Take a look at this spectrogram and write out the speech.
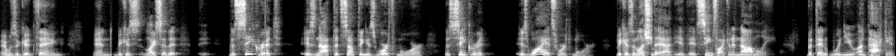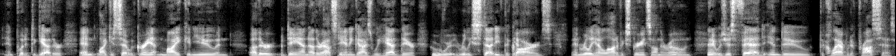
and was a good thing. And because, like I said, that the secret is not that something is worth more. The secret is why it's worth more. Because unless you that, it, it seems like an anomaly. But then when you unpack it and put it together, and like you said, with Grant and Mike and you and other Dan, other outstanding guys we had there who re- really studied the cards and really had a lot of experience on their own, and it was just fed into the collaborative process.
